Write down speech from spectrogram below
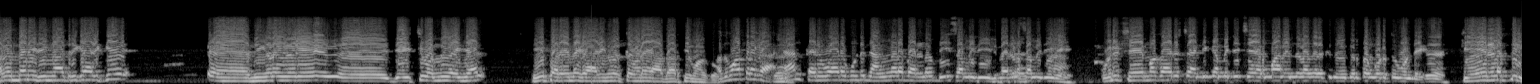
അതെന്താണ് ഇരിങ്ങാട്ടിക്കാർക്ക് നിങ്ങളെ ഒരു ജയിച്ചു വന്നു കഴിഞ്ഞാൽ ഈ പറയുന്ന കാര്യങ്ങളൊക്കെ ഇവിടെ യാഥാർത്ഥ്യമാക്കും. അത് മാത്രമല്ല ഞാൻ കൊണ്ട് ഞങ്ങളെ ഭരണ ഈ സമിതിയിൽ ഭരണസമിതിയിൽ ഒരു ക്ഷേമകാര്യ സ്റ്റാൻഡിംഗ് കമ്മിറ്റി ചെയർമാൻ എന്നുള്ള നിലയ്ക്ക് നേതൃത്വം കൊടുത്തുകൊണ്ട് കേരളത്തിൽ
